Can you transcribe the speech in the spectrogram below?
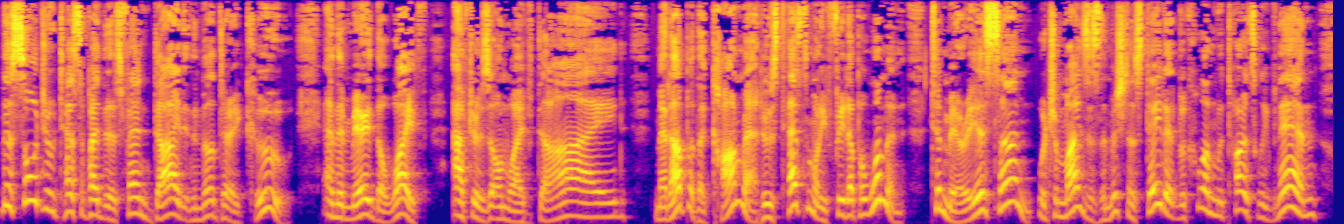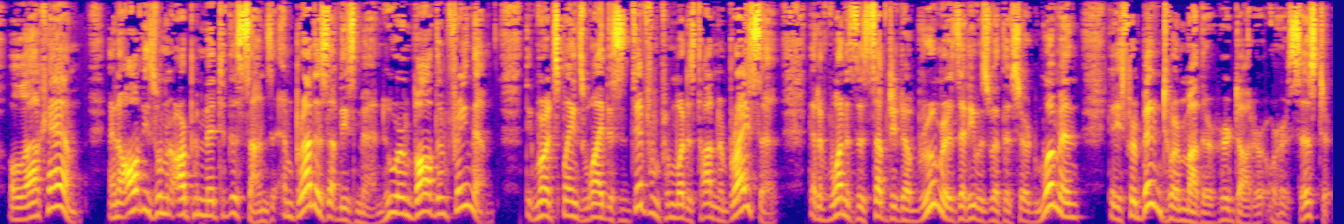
the soldier who testified that his friend died in the military coup and then married the wife after his own wife died, met up with a comrade whose testimony freed up a woman to marry his son, which reminds us the Mishnah stated, mutar livnen olachem, and all these women are permitted to the sons and brothers of these men who were involved in freeing them. The Gemara explains why this is different from what is taught in a brisa, that if one is the subject of rumors that he was with a certain woman, that he's forbidden to her mother, her daughter, or her sister.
